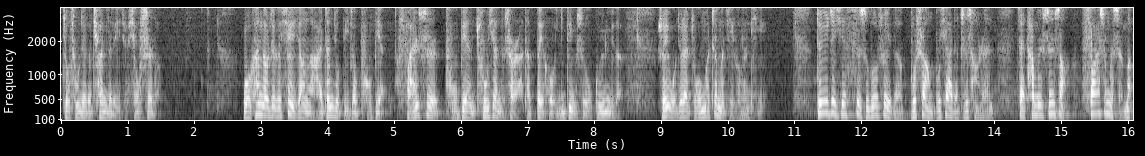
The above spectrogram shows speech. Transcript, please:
就从这个圈子里就消失了。我看到这个现象呢，还真就比较普遍。凡是普遍出现的事儿啊，它背后一定是有规律的。所以我就在琢磨这么几个问题。对于这些四十多岁的不上不下的职场人，在他们身上发生了什么？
